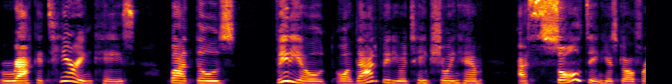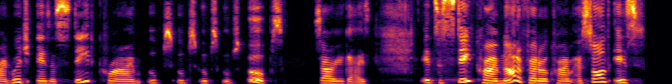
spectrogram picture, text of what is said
racketeering case, but those video or that videotape showing him assaulting his girlfriend, which is a state crime. Oops, oops, oops, oops, oops. Sorry, you guys. It's a state crime, not a federal crime. Assault is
